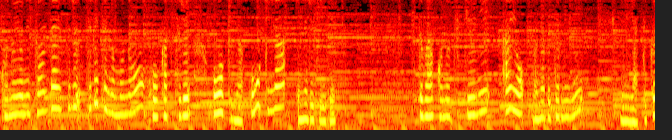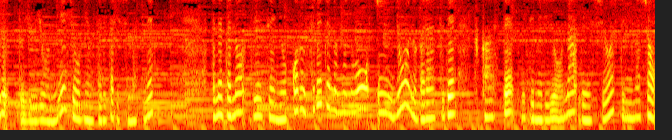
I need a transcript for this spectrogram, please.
この世に存在する全てのものを包括する大きな大きなエネルギーです。人はこの地球に愛を学ぶためにやってくるというようにね、表現をされたりしますね。あなたの人生に起こる全てのものを陰陽のバランスで俯瞰して見てみるような練習をしてみましょう。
